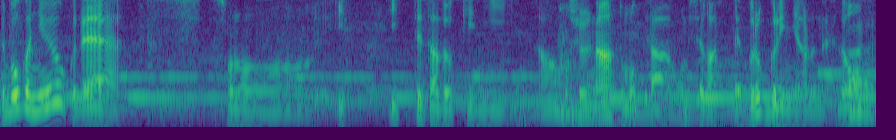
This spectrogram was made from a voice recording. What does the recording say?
で僕はニューヨークでそのい行ってた時にあ面白いなと思ったお店があってブルックリンにあるんだけど、は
